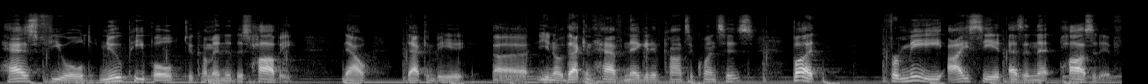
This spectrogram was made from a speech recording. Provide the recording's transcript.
has fueled new people to come into this hobby. Now, that can be, uh, you know, that can have negative consequences, but for me, I see it as a net positive.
